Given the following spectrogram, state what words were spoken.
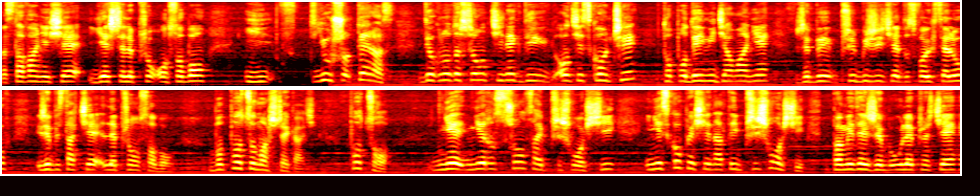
na stawanie się jeszcze lepszą osobą i już teraz, gdy oglądasz ten odcinek, gdy on się skończy, to podejmij działanie, żeby przybliżyć się do swoich celów i żeby stać się lepszą osobą. Bo po co masz czekać? Po co? Nie, nie roztrząsaj przyszłości i nie skupiaj się na tej przyszłości. Pamiętaj, żeby ulepszać się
